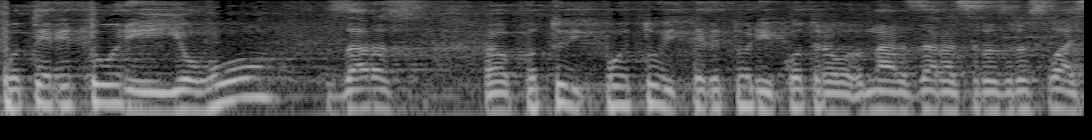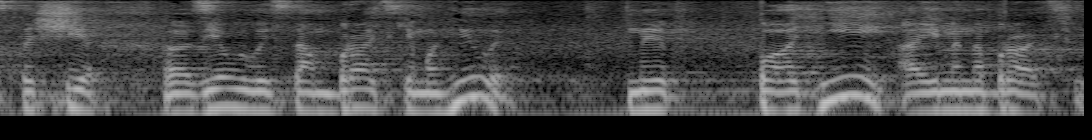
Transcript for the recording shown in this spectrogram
По території його зараз е, по той, по той території, котра вона зараз розрослась, та ще е, з'явились там братські могили, не по одній, а іменно братські.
